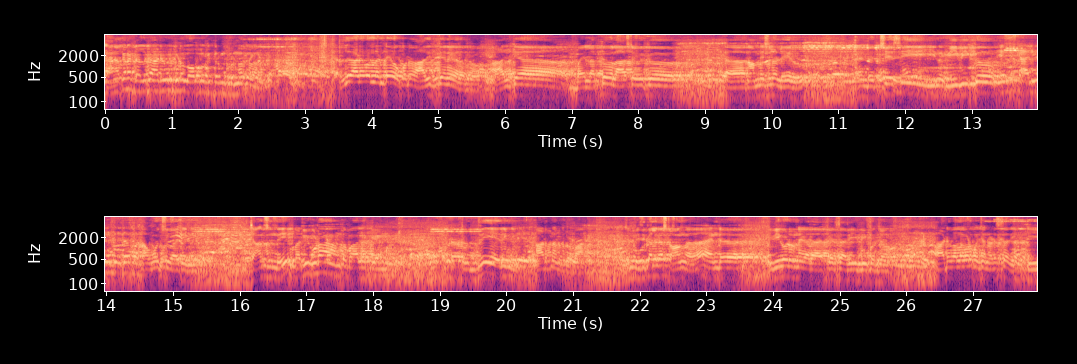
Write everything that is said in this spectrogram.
దానికన్నా డల్గా ఆడే వాళ్ళు కూడా లోపల ఇద్దరు ముగ్గురు ఉన్నారు కదా. తెల్లగా ఆడేవాళ్ళు అంటే ఒకడు ఆదిత్యనే కదా bro Aditya by luck last week నామినేషన్లో లేరు. అండ్ వచ్చేసి ఈయన ఈ వీక్ అవ్వచ్చు థింక్ ఛాన్స్ ఉంది బట్ కూడా అంత బాగాలేదు గేమ్. పృథ్వీ ఆడుతున్నాడు బ్రో బాగా. కొంచెం ఫిజికల్గా స్ట్రాంగ్ కదా అండ్ ఇవి కూడా ఉన్నాయి కదా అఫేర్స్ అవి ఇవి కొంచెం ఆడే వల్ల కూడా కొంచెం నడుస్తుంది. ఈ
